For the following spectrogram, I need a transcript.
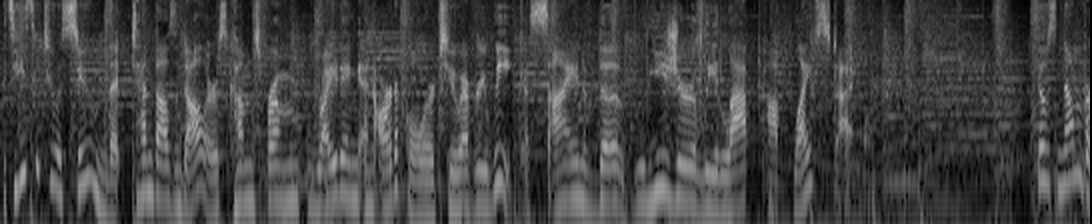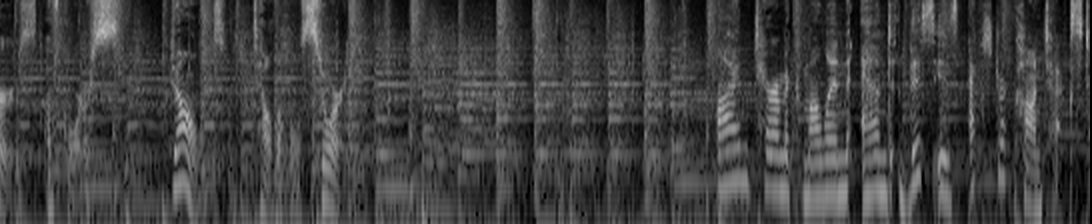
it's easy to assume that $10,000 comes from writing an article or two every week, a sign of the leisurely laptop lifestyle. Those numbers, of course, don't tell the whole story. I'm Tara McMullin, and this is Extra Context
